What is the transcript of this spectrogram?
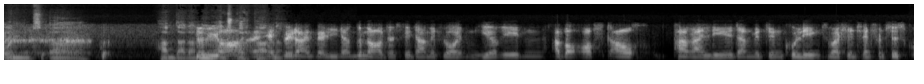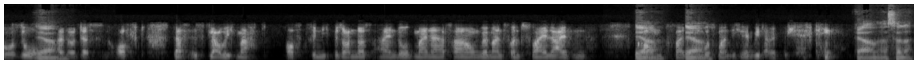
und äh, haben da dann einen ja, Ansprechpartner. entweder ein Berliner, genau, dass wir da mit Leuten hier reden, aber oft auch parallel dann mit den Kollegen zum Beispiel in San Francisco. So, ja. also das oft, das ist, glaube ich, macht oft, finde ich, besonders Eindruck meiner Erfahrung, wenn man von zwei Leiten kommt, ja, weil ja. dann muss man sich irgendwie damit beschäftigen. Ja, das ist eine,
